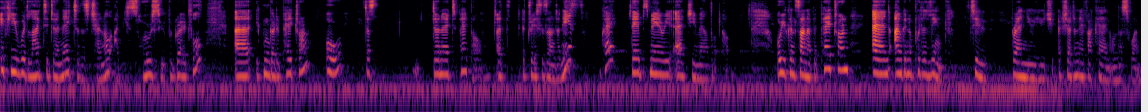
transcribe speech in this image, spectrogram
If you would like to donate to this channel, I'd be so super grateful. Uh, you can go to Patreon or just donate to PayPal. Address is underneath. Okay, debsmary at gmail.com. Or you can sign up at Patreon, and I'm going to put a link to brand new YouTube. Actually, I don't know if I can on this one.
